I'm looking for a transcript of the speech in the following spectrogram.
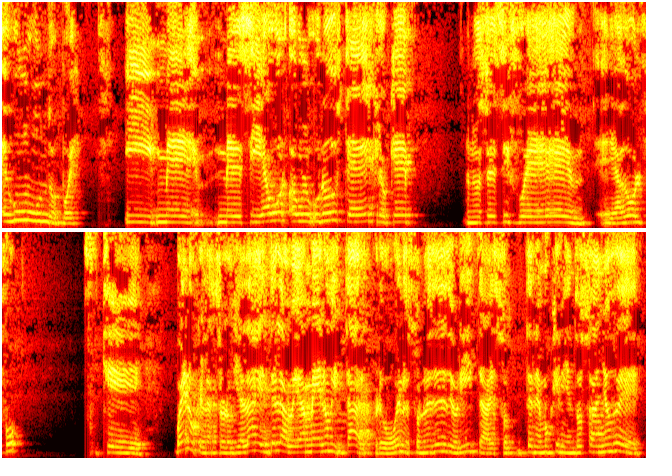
es un mundo, pues. Y me, decía uno de ustedes, creo que, no sé si fue eh, Adolfo, que, bueno, que la astrología la gente la vea menos y tal, pero bueno, eso no es desde ahorita, eso tenemos 500 años de,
